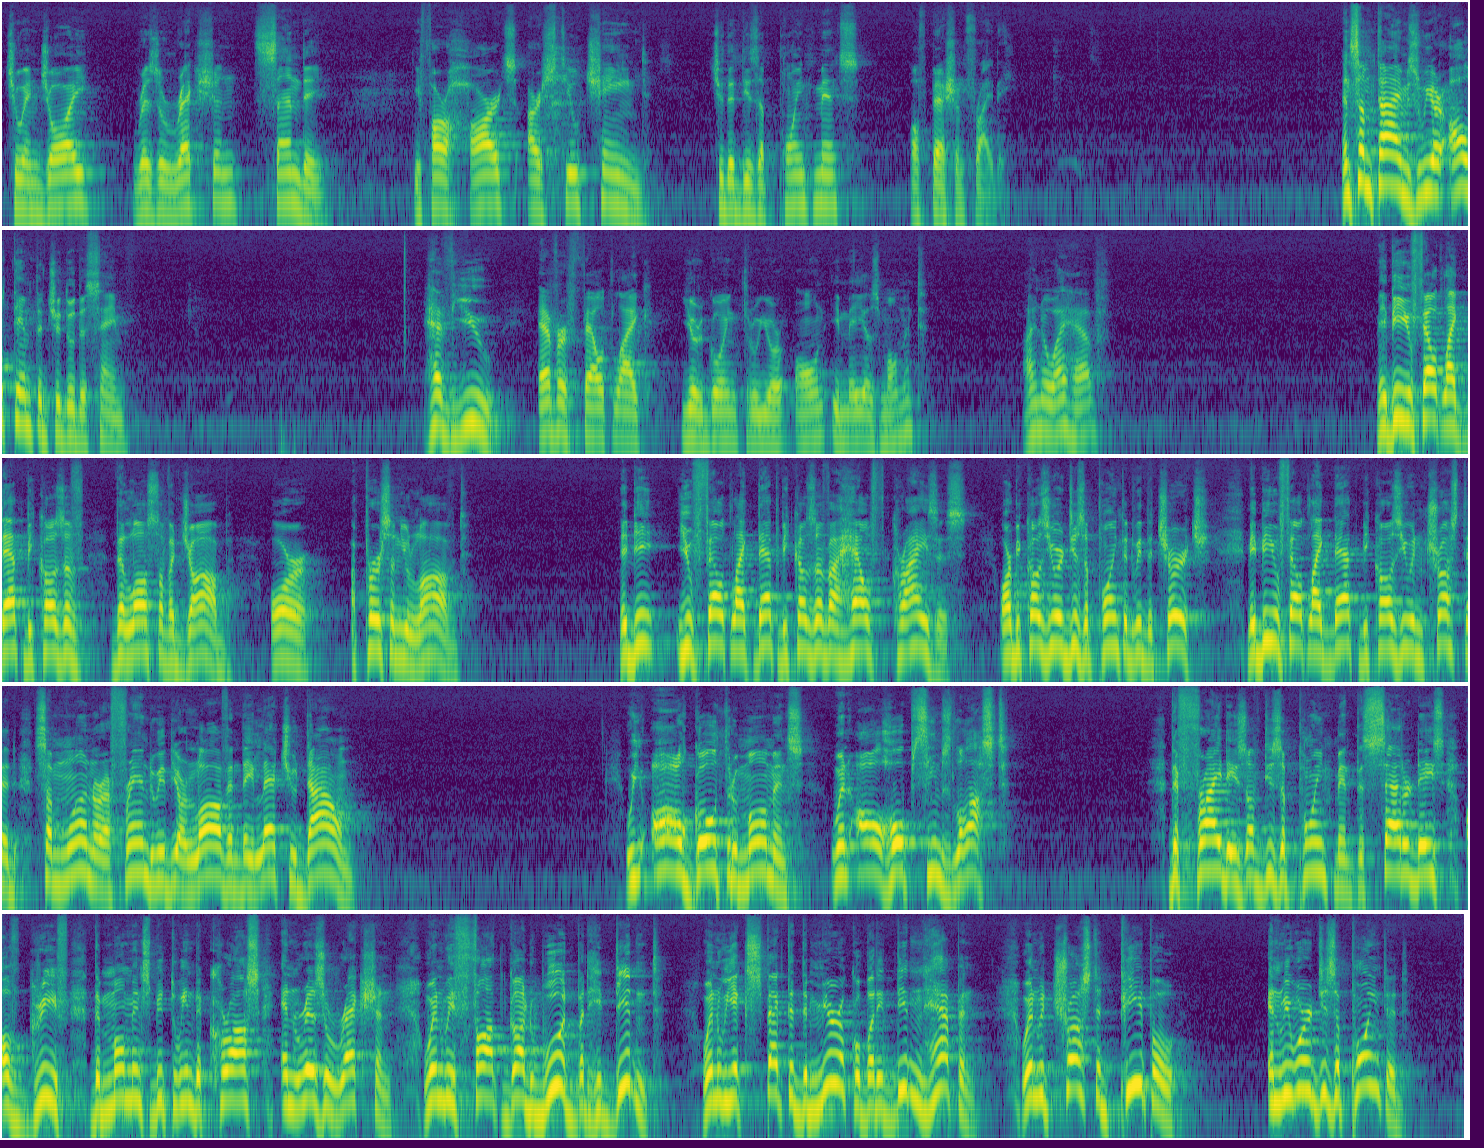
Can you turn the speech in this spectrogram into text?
to enjoy Resurrection Sunday if our hearts are still chained to the disappointments of Passion Friday. And sometimes we are all tempted to do the same. Have you ever felt like you're going through your own Emmaus moment? I know I have. Maybe you felt like that because of the loss of a job or a person you loved. Maybe you felt like that because of a health crisis or because you were disappointed with the church. Maybe you felt like that because you entrusted someone or a friend with your love and they let you down. We all go through moments when all hope seems lost. The Fridays of disappointment, the Saturdays of grief, the moments between the cross and resurrection, when we thought God would, but He didn't, when we expected the miracle, but it didn't happen, when we trusted people and we were disappointed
